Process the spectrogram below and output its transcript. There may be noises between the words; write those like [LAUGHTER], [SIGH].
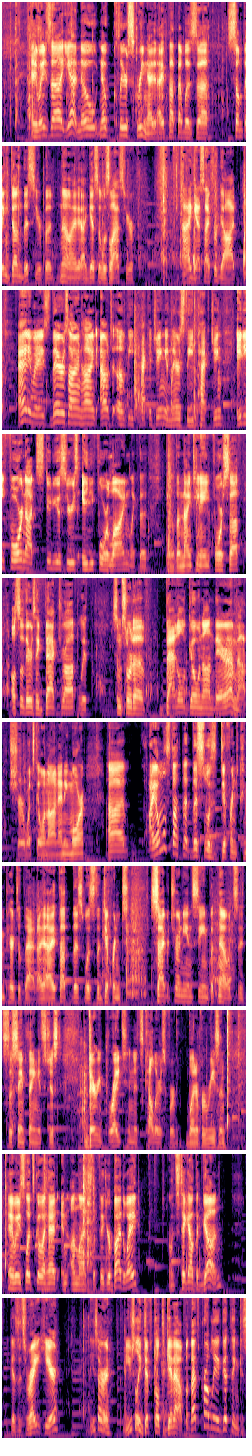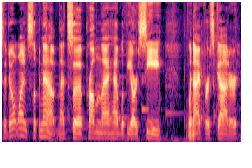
Anyways, uh, yeah, no no clear screen. I, I thought that was uh, something done this year, but no, I, I guess it was last year. I guess I forgot. Anyways, there's Ironhide out of the packaging, and there's the packaging. 84, not Studio Series 84 line, like the, you know, the 1984 stuff. Also, there's a backdrop with some sort of battle going on there. I'm not sure what's going on anymore. Uh, I almost thought that this was different compared to that. I, I thought this was the different Cybertronian scene, but no, it's it's the same thing. It's just very bright in its colors for whatever reason. Anyways, let's go ahead and unlatch the figure. By the way, let's take out the gun, because it's right here. These are usually difficult to get out, but that's probably a good thing, because I don't want it slipping out. That's a problem that I had with the Arcee when I first got her.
